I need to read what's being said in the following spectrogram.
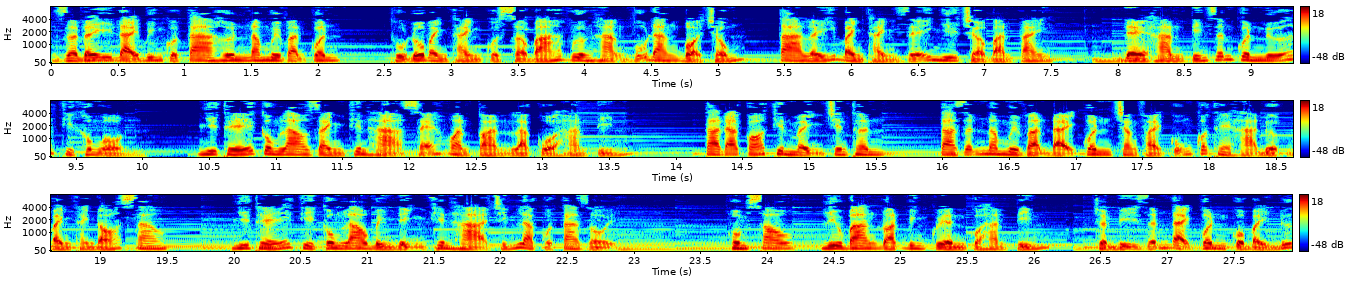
Giờ đây đại binh của ta hơn 50 vạn quân, thủ đô Bành Thành của sở bá vương hạng vũ đang bỏ trống, ta lấy Bành Thành dễ như trở bàn tay. Để Hàn Tín dẫn quân nữa thì không ổn. Như thế công lao giành thiên hạ sẽ hoàn toàn là của Hàn Tín. Ta đã có thiên mệnh trên thân, ta dẫn 50 vạn đại quân chẳng phải cũng có thể hạ được bành thành đó sao? Như thế thì công lao bình định thiên hạ chính là của ta rồi. Hôm sau, Lưu Bang đoạt binh quyền của Hàn Tín, chuẩn bị dẫn đại quân của bảy nước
